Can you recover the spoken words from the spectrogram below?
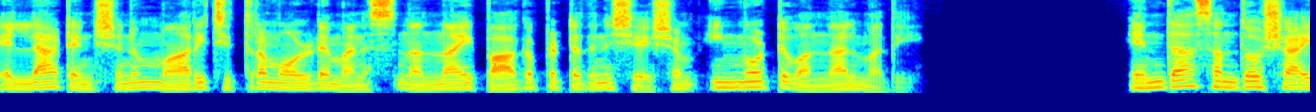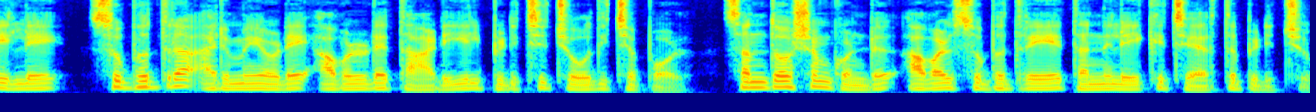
എല്ലാ ടെൻഷനും മാറി ചിത്രമോളുടെ മനസ്സ് നന്നായി പാകപ്പെട്ടതിന് ശേഷം ഇങ്ങോട്ട് വന്നാൽ മതി. എന്താ സന്തോഷായില്ലേ? സുഭദ്ര അരുമയോടെ അവളുടെ താടിയിൽ പിടിച്ച് ചോദിച്ചപ്പോൾ സന്തോഷം കൊണ്ട് അവൾ സുഭദ്രയെ തന്നിലേക്ക് ചേർത്ത് പിടിച്ചു.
